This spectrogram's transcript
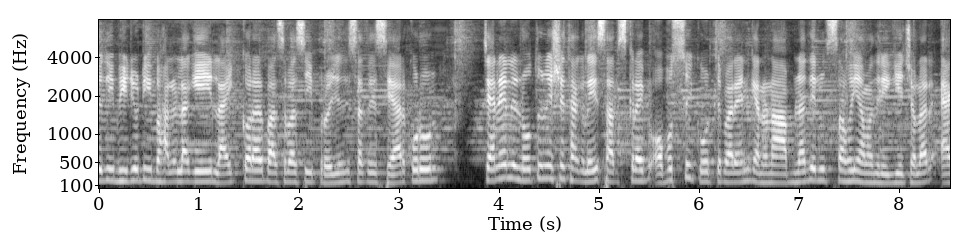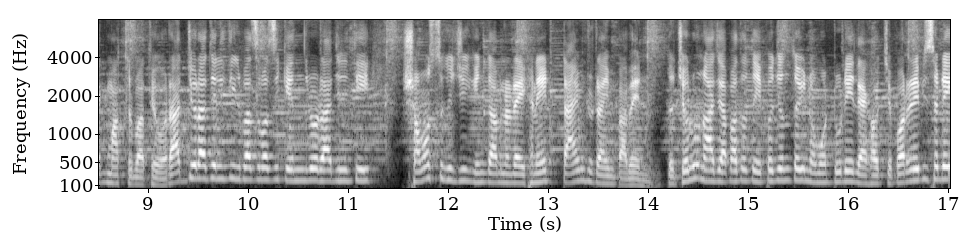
যদি ভিডিওটি ভালো লাগে লাইক করার পাশাপাশি প্রয়োজনের সাথে শেয়ার করুন। চ্যানেলে নতুন এসে থাকলে সাবস্ক্রাইব অবশ্যই করতে পারেন, কেননা আপনাদের উৎসাহই আমাদের এগিয়ে চলার একমাত্র পাথেও রাজ্য রাজনীতির পাশাপাশি কেন্দ্র, রাজনীতি, সমস্ত কিছুই কিন্তু আপনারা এখানে টাইম টু টাইম পাবেন। তো চলুন আজ আপাতত এই পর্যন্তই নম্বর টুডে দেখা হচ্ছে পরের এপিসোডে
